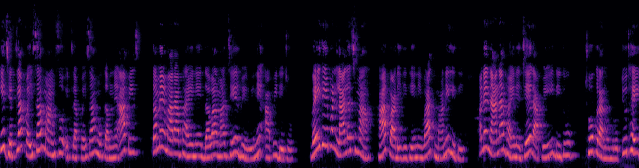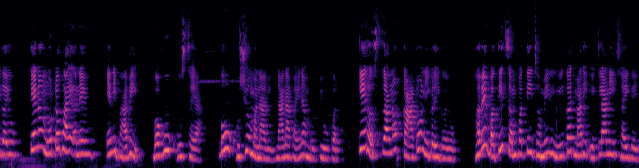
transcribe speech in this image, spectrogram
કે જેટલા પૈસા માંગશો એટલા પૈસા હું તમને આપીશ. તમે મારા ભાઈને દવામાં ઝેર ભેળવીને આપી દેજો. વૈદે પણ લાલચમાં હા પાડી દીધી એની વાત માની લીધી અને નાના ભાઈને ઝેર આપી દીધું. છોકરાનું મૃત્યુ થઈ ગયું. તેનો મોટો ભાઈ અને એની ભાભી બહુ ખુશ થયા. બહુ ખુશીઓ મનાવી નાના ભાઈના મૃત્યુ ઉપર. કે રસ્તાનો કાંટો નીકળી ગયો. હવે બધી જ સંપત્તિ જમીન મિલકત મારી એકલાની થઈ ગઈ.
